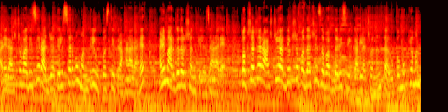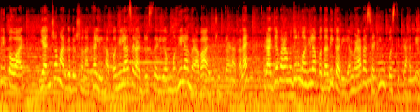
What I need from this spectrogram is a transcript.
आणि राष्ट्रवादीचे राज्यातील सर्व मंत्री उपस्थित राहणार आहेत आणि मार्गदर्शन केलं जाणार आहे. पक्षाच्या राष्ट्रीय अध्यक्षपदाची जबाबदारी स्वीकारल्याच्या नंतर उपमुख्यमंत्री पवार यांच्या मार्गदर्शनाखाली हा पहिलाच राज्यस्तरीय महिला मेळावा आयोजित करण्यात आलाय. राज्यभरामधून महिला पदाधिकारी या मेळाव्यासाठी उपस्थित राहतील.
